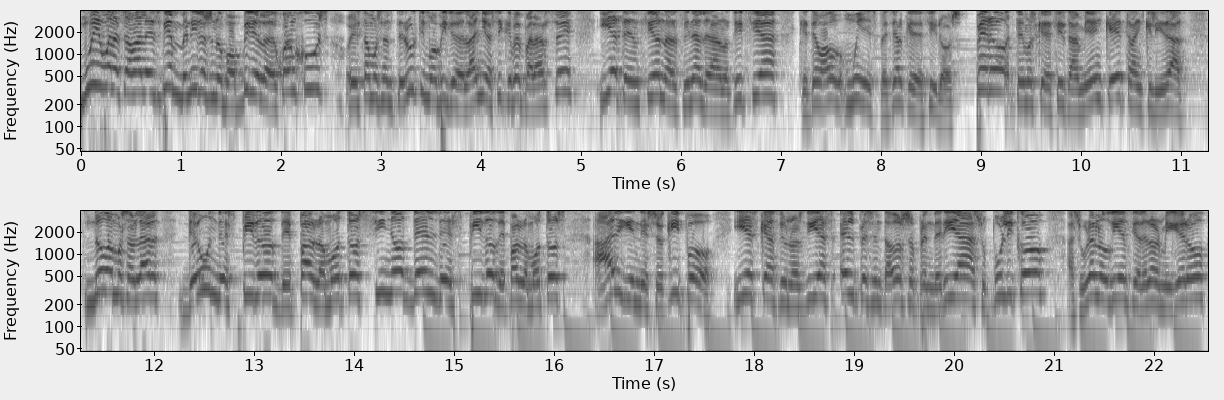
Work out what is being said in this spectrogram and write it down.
Muy buenas chavales, bienvenidos a un nuevo vídeo de Juanjus. Hoy estamos ante el último vídeo del año, así que prepararse Y atención al final de la noticia, que tengo algo muy especial que deciros. Pero tenemos que decir también que, tranquilidad No vamos a hablar de un despido de Pablo Motos Sino del despido de Pablo Motos a alguien de su equipo. Y es que hace unos días el presentador sorprendería a su público A su gran audiencia del hormiguero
